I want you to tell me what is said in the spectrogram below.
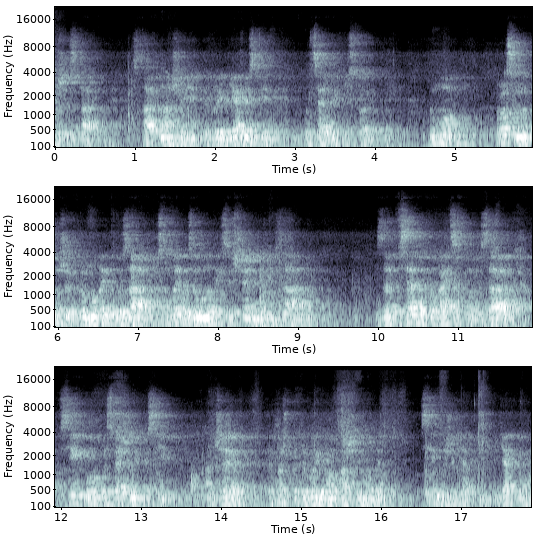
лише старт. Старт нашої такої діяльності у церкві Христові. Тому просимо дуже про молитву за особливо за молодих священників, за, за все духовенство, за всіх богопосвячених осіб. Адже також потребуємо вашої молитви. Всім дуже дякую. Дякуємо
